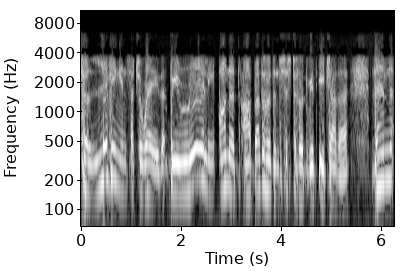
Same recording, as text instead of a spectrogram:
to living in such a way that we really honored our brotherhood and sisterhood with each other, then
